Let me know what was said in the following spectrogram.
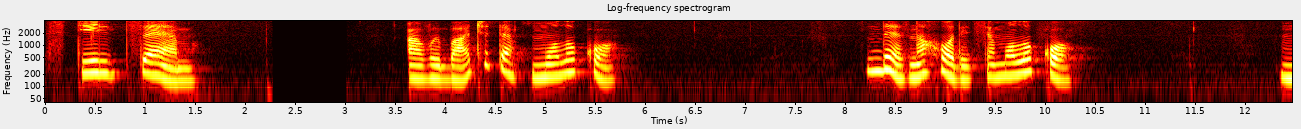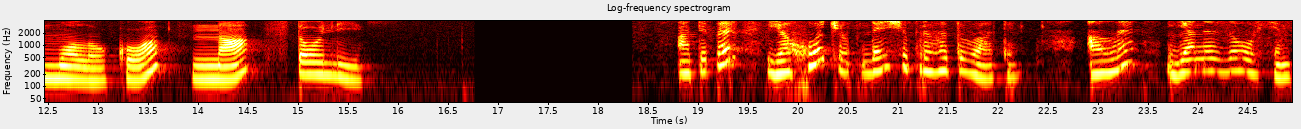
стільцем. А ви бачите молоко? Де знаходиться молоко? Молоко на столі. А тепер я хочу дещо приготувати. Але я не зовсім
